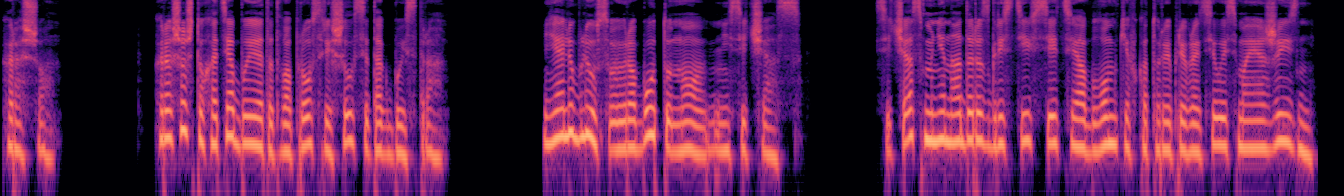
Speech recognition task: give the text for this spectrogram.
Хорошо. Хорошо, что хотя бы этот вопрос решился так быстро. Я люблю свою работу, но не сейчас. Сейчас мне надо разгрести все те обломки, в которые превратилась моя жизнь,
